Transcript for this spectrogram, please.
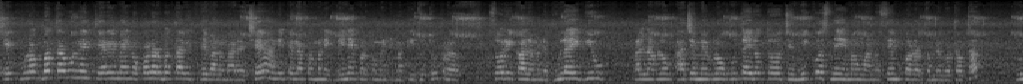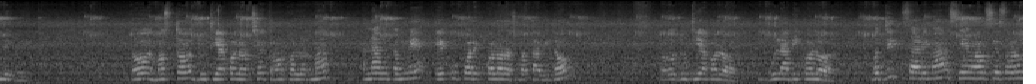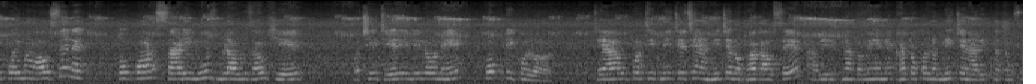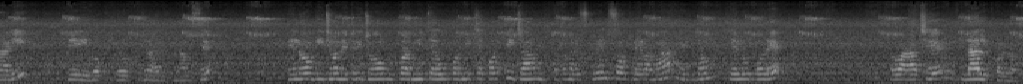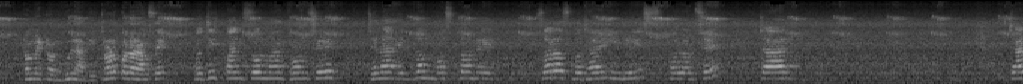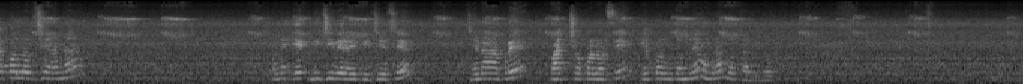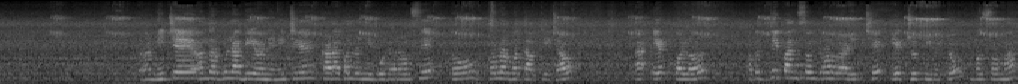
એક બ્લોગ બતાવું ને ત્યારે મેં એનો કલર બતાવી જ દેવાનો મારે છે. આની પહેલાં પણ મને એક બેને પણ કમેન્ટમાં કીધું હતું, પણ સોરી કાલે મને ભૂલાઈ ગયું. કાલના બ્લોગ આજે મેં બ્લોગ ઉતાર્યો હતો જે મિકોસ ને એમાં હું આનો સેમ કલર તમને બતાવતા ભૂલી ગઈ. તો મસ્ત દૂધિયા કલર છે ત્રણ કલરમાં અને હું તમને એક ઉપર એક કલર જ બતાવી દઉં. તો દૂધિયા કલર ગુલાબી કલર બધી જ સાડીમાં સેમ આવશે, સળંગ કોઈમાં આવશે ને, તો પણ સાડીનું જ બ્લાઉઝ આવશે. પછી ઝેરી લીલો ને પોપટી કલર જે આ ઉપરથી નીચે છે, આ નીચેનો ભાગ આવશે. આવી રીતના તમે એને ઘાટો કલર નીચેને આ રીતના તમે સાડી પહેરી શકો આ રીતના આવશે. પેલો, બીજો ને ત્રીજો, ઉપર નીચે ઉપર નીચે કરતી જાઉં તો તમારે સ્ક્રીનશોટ લેવામાં એકદમ પહેલું પડે. તો આ છે લાલ કલર ટમેટો ગુલાબી. ત્રણ કલર આવશે. બધી જ પાંચસોમાં ત્રણ છે. જેના એકદમ મસ્ત અને સરસ બધા ઇંગ્લિશ કલર છે. ચાર ચાર કલર છે આના. અને એક બીજી વેરાયટી જે છે, જેના આપણે પાંચ છ કલર છે, એ પણ હું તમને હમણાં બતાવી દઉં. નીચે અંદર ગુલાબી અને નીચે કાળા કલરની બોર્ડર આવશે. તો કલર બતાવતી જાઓ. આ એક કલર. આ બધી પાંચસો ત્રણ વાળી જ છે. એક જોતી હોય તો બસોમાં.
